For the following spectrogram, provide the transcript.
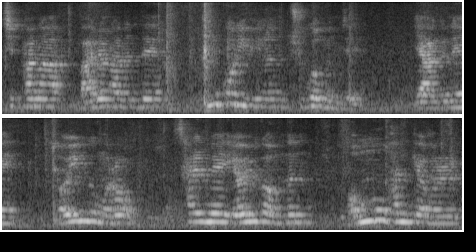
집 하나 마련하는데 등골이 휘는 주거 문제, 야근에 저임금으로 삶의 여유가 없는 업무 환경을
